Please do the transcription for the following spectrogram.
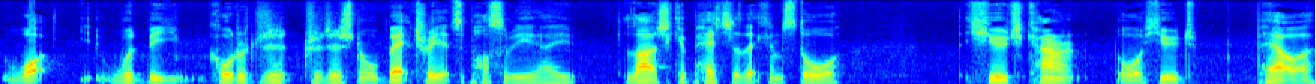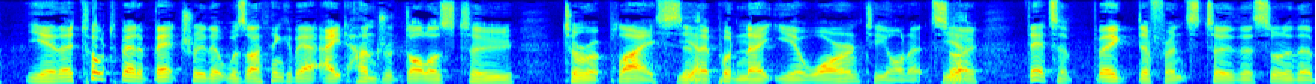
what would be called a tra- traditional battery, it's possibly a large capacitor that can store huge current or huge power. Yeah, they talked about a battery that was, I think, about eight hundred dollars to to replace, and they put an eight year warranty on it. So that's a big difference to the sort of the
